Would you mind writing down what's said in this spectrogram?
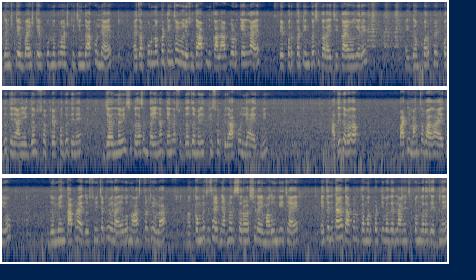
एकदम स्टेप बाय स्टेप पूर्ण तुम्हाला स्टिचिंग दाखवले आहेत. याचा पूर्ण कटिंगचा व्हिडिओसुद्धा आपण काल अपलोड केलेला आहे. पेपर कटिंग कशी करायची काय वगैरे? एकदम परफेक्ट पद्धतीने आणि एकदम सोप्या पद्धतीने. ज्या नवीन शिकत असेल ताई ना त्यांनासुद्धा जमेल इतकी सोपी दाखवली आहेत मी. आता इथं बघा पाठीमागचा भाग आहे तो. जो मेन कापड आहे तो सुईचा ठेवला आहे वरून अस्तर ठेवला. कमरेच्या साईडने आपण सरळ शिलाई मारून घ्यायची आहे. याच्याने काय होतं आपण कमरपट्टी वगैरे लावण्याची पण गरज येत नाही.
